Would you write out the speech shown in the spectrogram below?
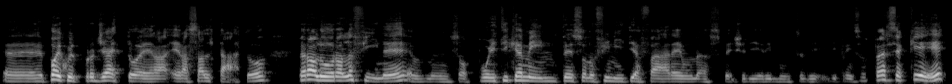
Eh, poi quel progetto era, era saltato, però loro alla fine, non so, poeticamente sono finiti a fare una specie di reboot di, di Prince of Persia che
